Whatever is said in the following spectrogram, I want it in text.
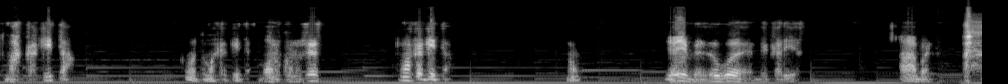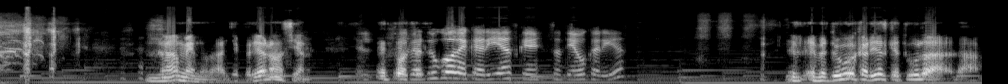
Tomás Caquita. ¿Cómo Tomás Caquita? ¿Vos lo conoces? Tomás Caquita. ¿No? Y ahí el verdugo de, de Carías. Ah, bueno. Nada menos, pero ya no anciano. ¿El, ¿El, verdugo de Carías qué? ¿Santiago Carías? El, el, verdugo de Carías que tuvo la, la,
